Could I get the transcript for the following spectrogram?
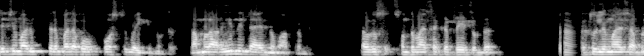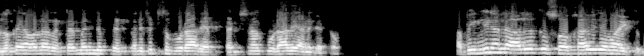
ജഡ്ജിമാരും ഇത്തരം പല പോസ്റ്റ് വഹിക്കുന്നുണ്ട്. നമ്മൾ അറിയുന്നില്ല എന്ന് മാത്രമേ. അവർക്ക് സ്വ- സ്വന്തമായ സെക്രട്ടേറിയറ്റ് ഉണ്ട്. തുല്യമായ ശമ്പളമൊക്കെ അവരുടെ റിട്ടയർമെന്റ് ബെനിഫിറ്റ്സ് കൂടാതെ പെൻഷനൊക്കെ കൂടാതെയാണ് കേട്ടോ. അപ്പൊ ഇങ്ങനെയുള്ള ആളുകൾക്ക് സ്വാഭാവികമായിട്ടും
